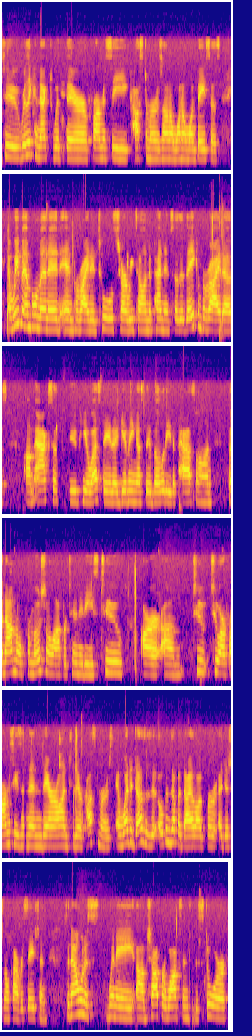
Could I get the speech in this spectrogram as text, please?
to really connect with their pharmacy customers on a one on one basis. And we've implemented and provided tools to our retail independents so that they can provide us um, access to POS data, giving us the ability to pass on phenomenal promotional opportunities to our um, to to our pharmacies and then they're on to their customers. And what it does is it opens up a dialogue for additional conversation. So now when a when a um, shopper walks into the store,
